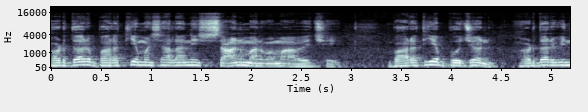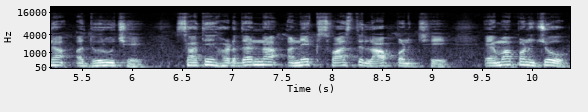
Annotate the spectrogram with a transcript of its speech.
હળદર ભારતીય મસાલાની શાન માનવામાં આવે છે. ભારતીય ભોજન હળદર વિના અધૂરું છે. સાથે હળદરના અનેક સ્વાસ્થ્ય લાભ પણ છે. એમાં પણ જો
